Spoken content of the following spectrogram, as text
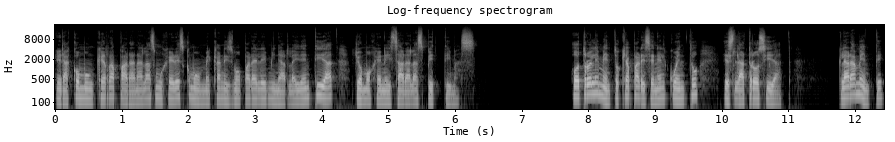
era común que raparan a las mujeres como un mecanismo para eliminar la identidad y homogeneizar a las víctimas. Otro elemento que aparece en el cuento es la atrocidad. Claramente,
